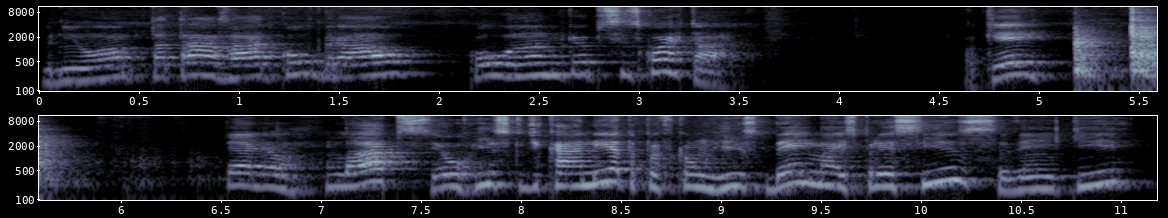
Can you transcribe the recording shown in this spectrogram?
O niômetro está travado com o grau, com o ângulo que eu preciso cortar. Ok? Pega um lápis, eu risco de caneta para ficar um risco bem mais preciso. Você vem aqui.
